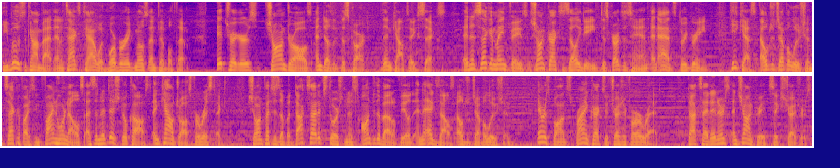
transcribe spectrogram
He moves to combat and attacks Cal with Borborygmos and Fblthp. It triggers, Sean draws, and doesn't discard. Then Cal takes 6. In his second main phase, Sean cracks his LED, discards his hand, and adds 3 green. He casts Eldritch Evolution, sacrificing Fyndhorn Elves as an additional cost, and Cal draws for Rhystic. Sean fetches up a Dockside Extortionist onto the battlefield and exiles Eldritch Evolution. In response, Ryan cracks a treasure for a red. Dockside enters, and Sean creates 6 treasures.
